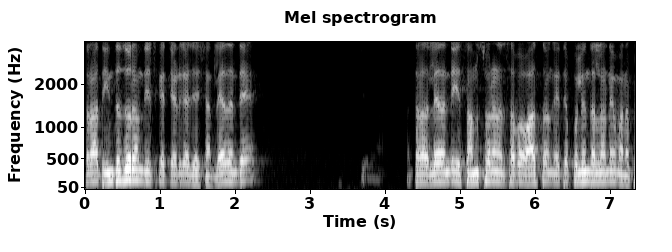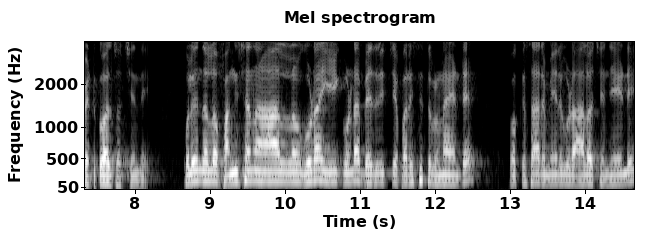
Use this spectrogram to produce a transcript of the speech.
తర్వాత ఇంత దూరం తీసుకొచ్చేట్టుగా చేశాను. లేదంటే తర్వాత లేదంటే ఈ సంస్మరణ సభ వాస్తవంగా అయితే పులిందల్లోనే మనం పెట్టుకోవాల్సి వచ్చింది. పులిందల్లో ఫంక్షన్ హాల్లో కూడా ఇవ్వకుండా బెదిరించే పరిస్థితులు ఉన్నాయంటే ఒక్కసారి మీరు కూడా ఆలోచన చేయండి.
